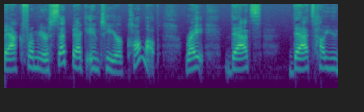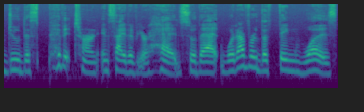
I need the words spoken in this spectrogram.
back from your setback into your come up, right? That's, that's how you do this pivot turn inside of your head so that whatever the thing was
